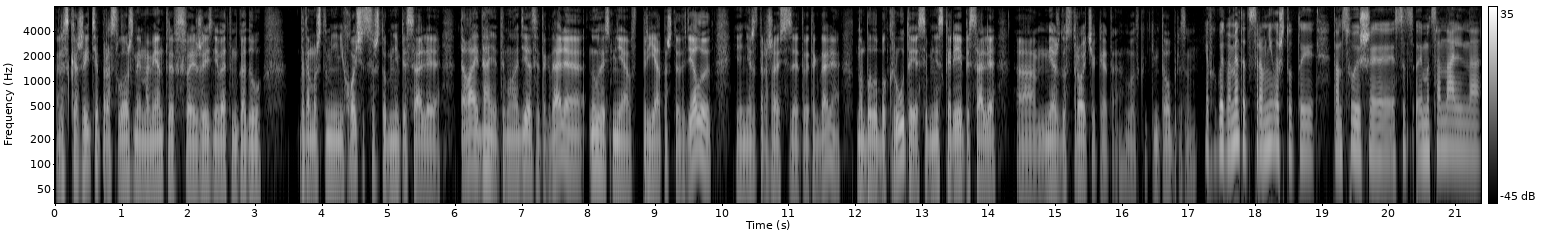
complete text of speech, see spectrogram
расскажите про сложные моменты в своей жизни в этом году потому что мне не хочется, чтобы мне писали «давай, Даня, ты молодец» и так далее. Ну, то есть мне приятно, что это делают, я не раздражаюсь из-за этого и так далее, но было бы круто, если бы мне скорее писали а, между строчек это, вот каким-то образом. Я в какой-то момент это сравнила, что ты танцуешь э, эмоционально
